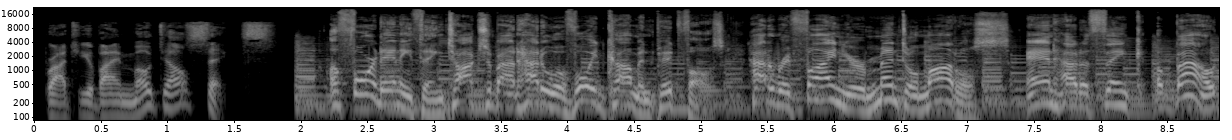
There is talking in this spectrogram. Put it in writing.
Brought to you by Motel 6. Afford Anything talks about how to avoid common pitfalls, how to refine your mental models, and how to think about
